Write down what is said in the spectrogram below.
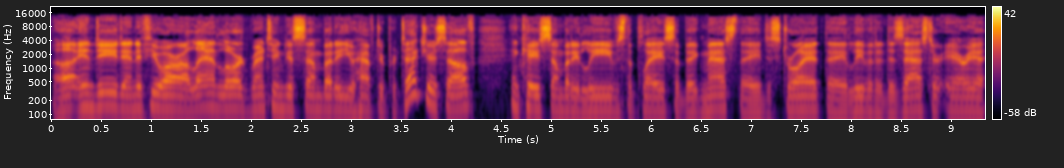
Uh, indeed, and if you are a landlord renting to somebody, you have to protect yourself in case somebody leaves the place a big mess. They destroy it, they leave it a disaster area.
